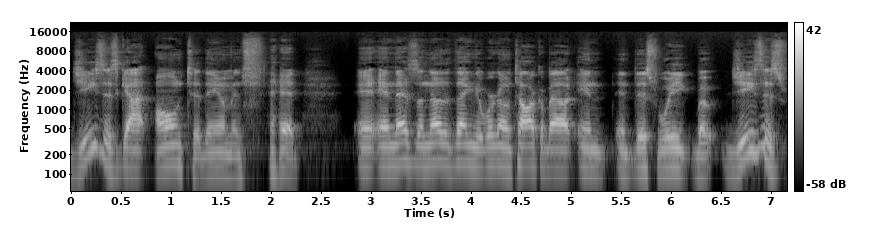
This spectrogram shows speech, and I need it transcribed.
Jesus got on to them and said, and, and that's another thing that we're going to talk about in, in this week, but Jesus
